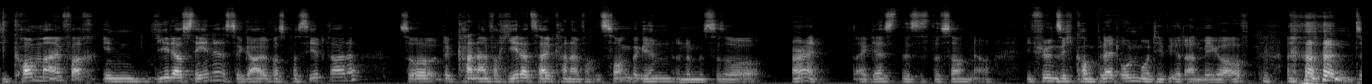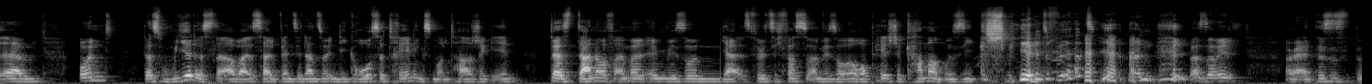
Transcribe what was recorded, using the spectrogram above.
die kommen einfach in jeder Szene, ist egal, was passiert gerade. So, da kann einfach jederzeit kann einfach ein Song beginnen und dann müsste so, alright, I guess this is the song now. Die fühlen sich komplett unmotiviert an, mega oft. und, ähm, und das Weirdeste aber ist halt, wenn sie dann so in die große Trainingsmontage gehen, dass dann auf einmal irgendwie so ein, ja, es fühlt sich fast so an wie so europäische Kammermusik gespielt wird. und ich war so richtig, alright, this is the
